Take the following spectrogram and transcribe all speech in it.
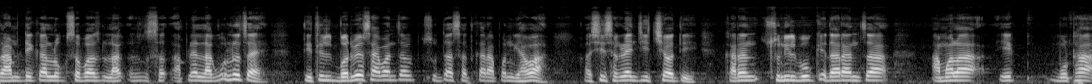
रामटेका लोकसभा लाग स आपल्याला लागूनच आहे. तेथील बर्वे साहेबांचा सुद्धा सत्कार आपण घ्यावा अशी सगळ्यांची इच्छा होती. कारण सुनील भाऊ केदारांचा आम्हाला एक मोठा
